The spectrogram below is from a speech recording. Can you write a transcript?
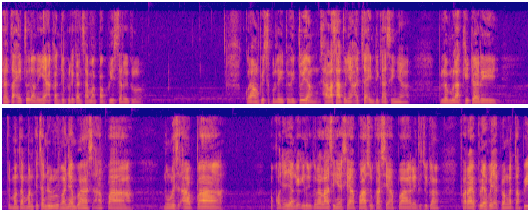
data itu nantinya akan diberikan sama publisher itu loh kurang lebih seperti itu. Itu yang salah satunya aja indikasinya. Belum lagi dari teman-teman kecenderungannya bahas apa nulis apa. Pokoknya yang kayak gitu itu relasinya siapa suka siapa. Nah itu juga variabelnya banyak banget. Tapi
